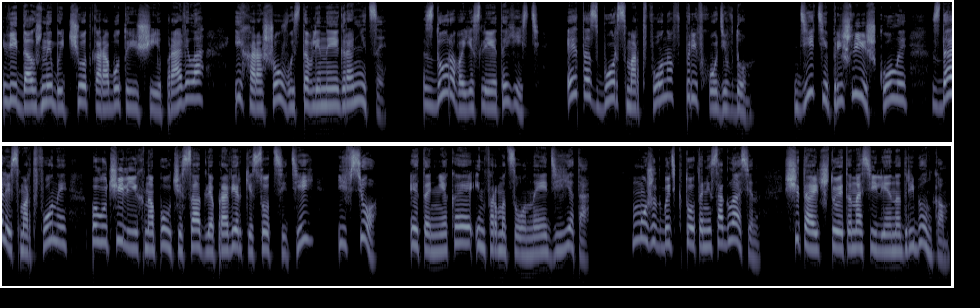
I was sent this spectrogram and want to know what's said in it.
ведь должны быть четко работающие правила – и хорошо выставленные границы. Здорово, если это есть. Это сбор смартфонов при входе в дом. Дети пришли из школы, сдали смартфоны, получили их на полчаса для проверки соцсетей, и все. Это некая информационная диета. Может быть, кто-то не согласен, считает, что это насилие над ребенком.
